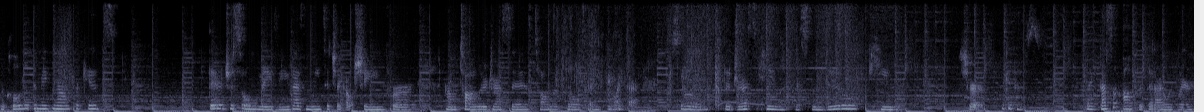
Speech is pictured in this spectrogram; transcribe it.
the clothes that they make now for kids, they're just so amazing. You guys need to check out Shein for um, taller dresses, toddler clothes, anything like that. So the dress came with this little cute shirt. Look at this. Like that's an outfit that I would wear.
